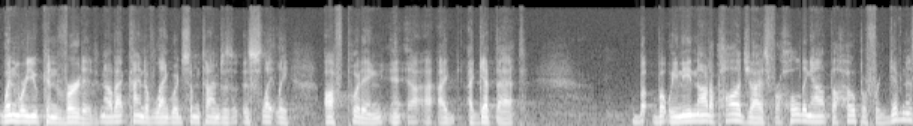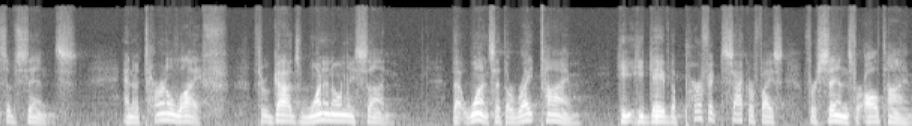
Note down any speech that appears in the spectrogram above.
When were you converted? Now, that kind of language sometimes is, is slightly off putting. Eh, I, I, I get that. But, but we need not apologize for holding out the hope of forgiveness of sins and eternal life through God's one and only Son that once at the right time he, he gave the perfect sacrifice for sins for all time.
